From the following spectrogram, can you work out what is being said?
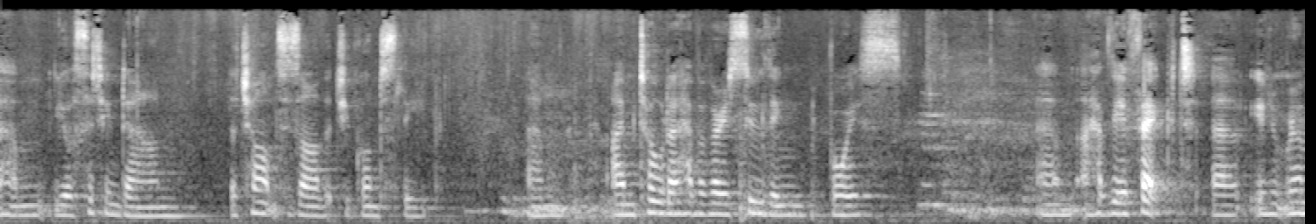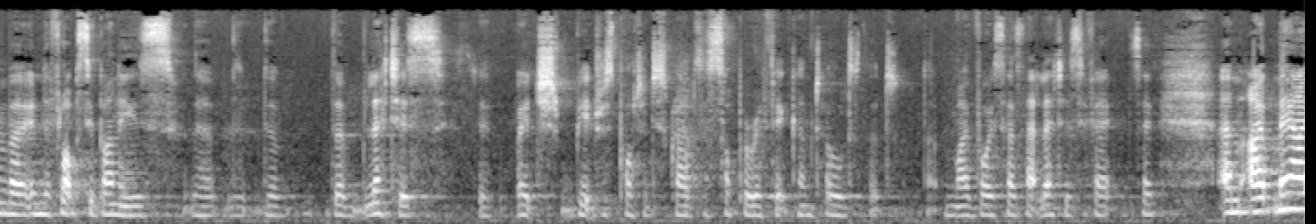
um, you're sitting down, the chances are that you've gone to sleep. Um, I'm told I have a very soothing voice. Um, I have the effect, uh, you remember in the Flopsy Bunnies, the, the, the, lettuce, which Beatrix Potter describes as soporific. I'm told that, that my voice has that lettuce effect. So, um, I, may I,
